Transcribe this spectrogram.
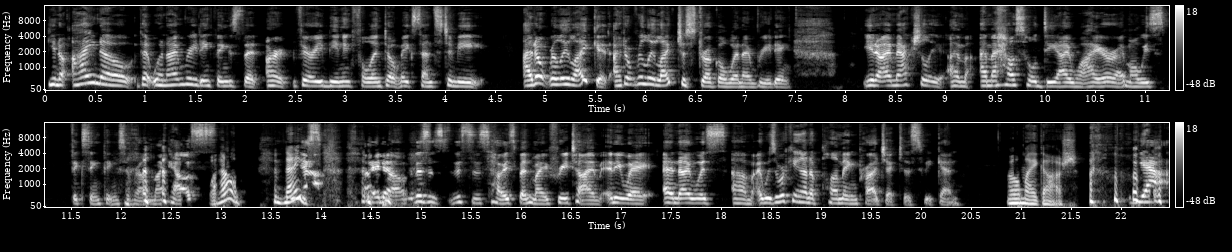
you know, I know that when I'm reading things that aren't very meaningful and don't make sense to me, I don't really like it. I don't really like to struggle when I'm reading. You know, I'm actually I'm I'm a household DIYer. I'm always fixing things around my house. wow, nice. Yeah, I know this is this is how I spend my free time anyway. And I was um, I was working on a plumbing project this weekend. Oh my gosh. yeah,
